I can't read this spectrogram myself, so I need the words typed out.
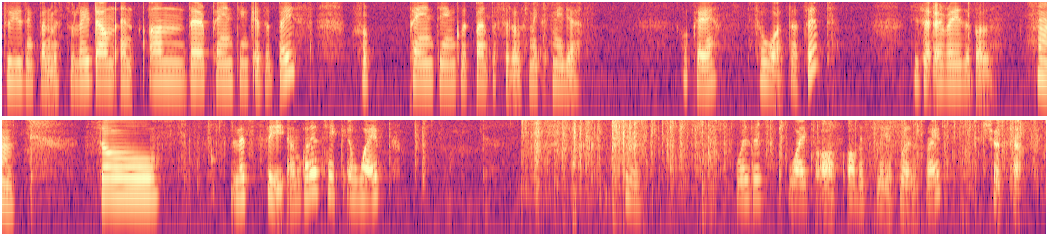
to using panels to lay down and under painting as a base for painting with PanPastels mixed media. Okay so what? That's it? These are erasable. Hmm. So let's see. I'm gonna take a wipe. Hmm. will this wipe off? Obviously it will right should have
